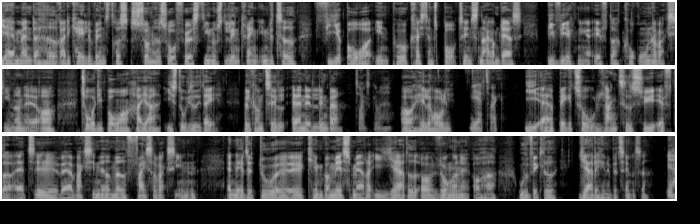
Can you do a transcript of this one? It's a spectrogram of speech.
Ja, mandag havde Radikale Venstres sundhedsordfører Stinus Lindgren inviteret fire borgere ind på Christiansborg til en snak om deres bivirkninger efter coronavaccinerne. Og to af de borgere har jeg i studiet i dag. Velkommen til, Annette Lindberg. Tak skal du have. Og Helle Horley. Ja, tak. I er begge to langtidssyge efter at øh, være vaccineret med Pfizer-vaccinen. Annette, du øh, kæmper med smerter i hjertet og lungerne og har udviklet hjertehindebetændelse. Ja.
